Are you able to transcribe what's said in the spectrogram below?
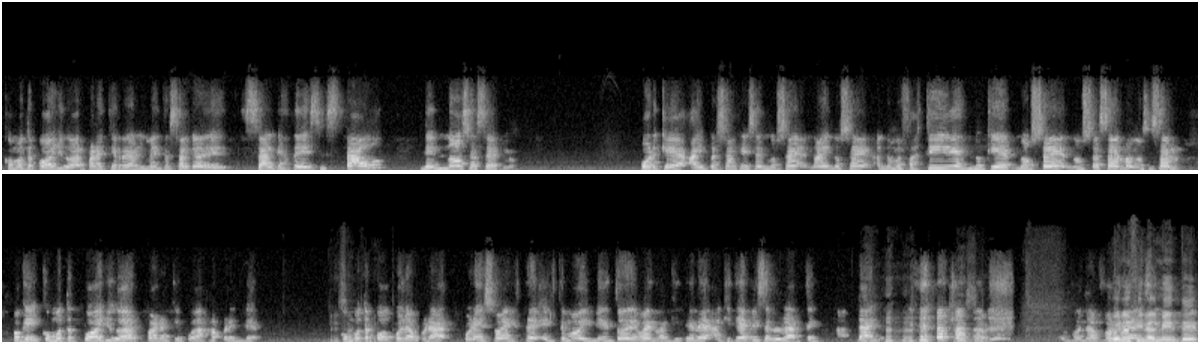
¿Cómo te puedo ayudar para que realmente salga de, salgas de ese estado de no sé hacerlo? Porque hay personas que dicen, no sé, ay, no sé, no me fastidies, no quiero, no sé, no sé hacerlo, no sé hacerlo. Ok, ¿cómo te puedo ayudar para que puedas aprender? ¿Cómo te puedo colaborar? Por eso este, este movimiento de, bueno, aquí tienes, aquí tienes mi celular, ten, ah, dale. Bueno, y finalmente,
